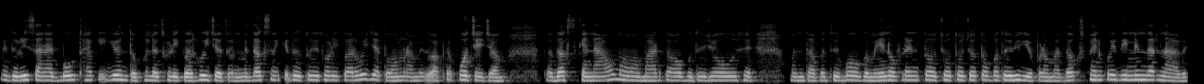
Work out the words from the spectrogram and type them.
મેં તો રિસાન આજ બહુ થાકી ગયો ને તો ભલે થોડીક વાર હોઈ જતો. મેં દક્ષને કીધું, તું થોડીક વાર હોઈ જતો હમણાં મેં આપણે પહોંચી જાઉં. તો દક્ષ કે, ના આવો મામા, મારે તો આવું બધું જોવું છે. મને તો આ બધું બહુ ગમે. એનો ફ્રેન્ડ તો જોતો જોતો બધું હોઈ ગયો, પણ અમારા દક્ષભાઈને કોઈ દી નિંદર ના આવે.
